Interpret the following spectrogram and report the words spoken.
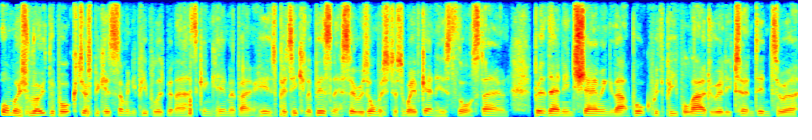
almost wrote the book just because so many people had been asking him about his particular business. So it was almost just a way of getting his thoughts down. But then in sharing that book with people, that had really turned into a,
